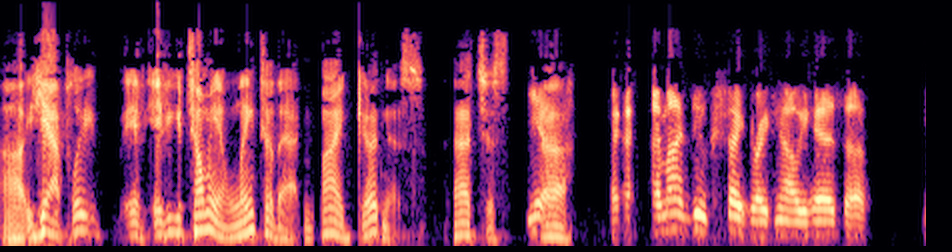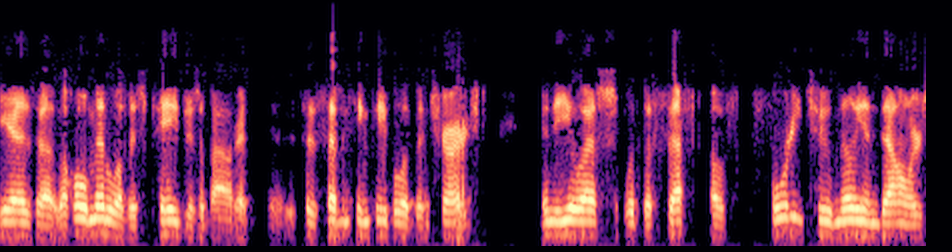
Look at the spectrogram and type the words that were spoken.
uh, yeah, please, if if you could tell me a link to that, my goodness, that's just Yeah. uh, I, I, I'm on Duke's site right now. He has uh, he has uh, the whole middle of his page is about it. It says 17 people have been charged in the U.S. with the theft of 42 million dollars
